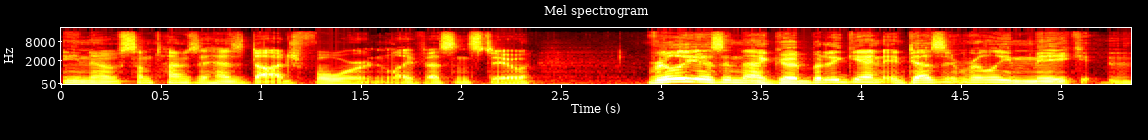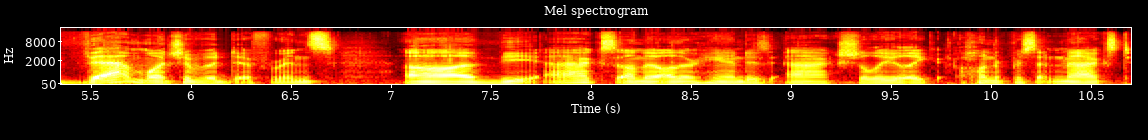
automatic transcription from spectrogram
you know, sometimes it has dodge forward and life essence too really isn't that good, but again, it doesn't really make that much of a difference. Uh, the axe, on the other hand, is actually like 100% maxed.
